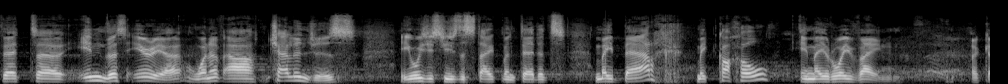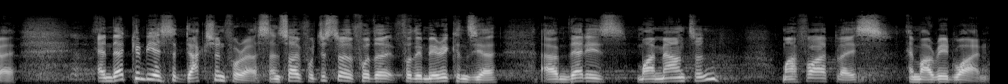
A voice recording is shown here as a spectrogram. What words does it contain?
that uh, in this area, one of our challenges he always used to use the statement that it's my berg, my kachel, and my rooi wyn. Okay. And that can be a seduction for us. And so, for just for the, for the Americans here, um, that is my mountain, my fireplace, and my red wine.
